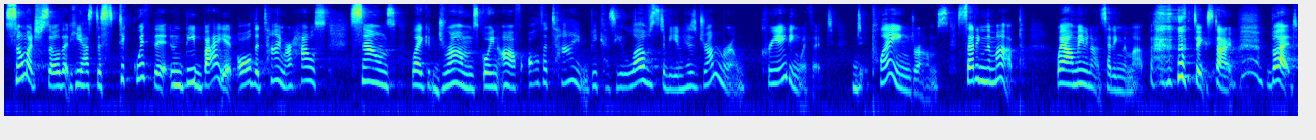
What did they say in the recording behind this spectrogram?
so much so that he has to stick with it and be by it all the time. Our house sounds like drums going off all the time because he loves to be in his drum room, creating with it, playing drums, setting them up. Well, maybe not setting them up, it takes time. But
